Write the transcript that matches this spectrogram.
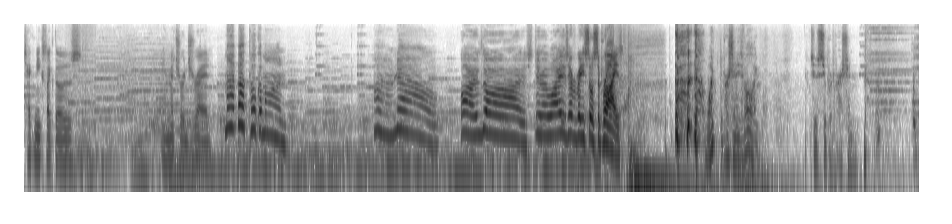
techniques like those in Metroid Dread. My bug Pokemon! Oh no! I lost! Why is everybody so surprised? what? Depression is falling. To super depression.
